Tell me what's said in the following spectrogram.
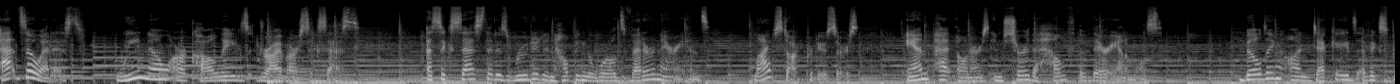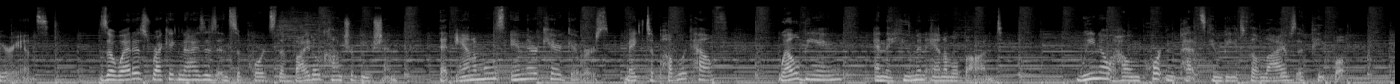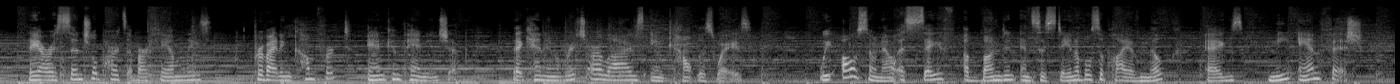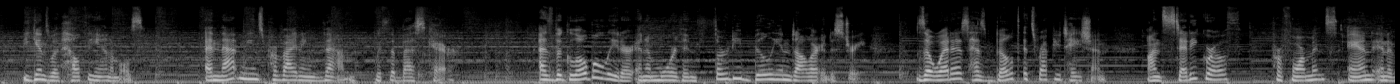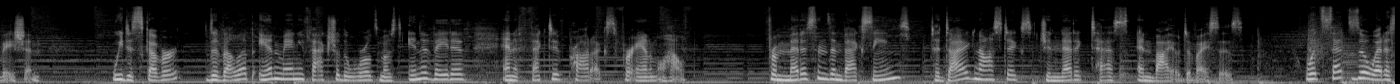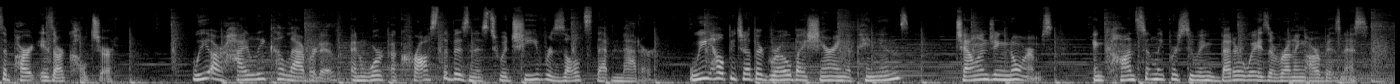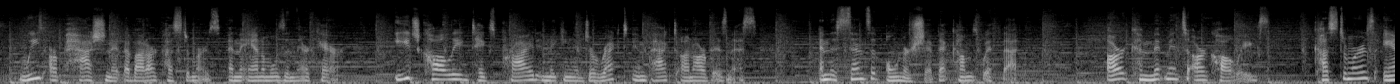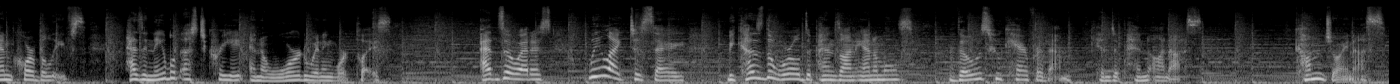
At Zoetis, we know our colleagues drive our success. A success that is rooted in helping the world's veterinarians, livestock producers, and pet owners ensure the health of their animals. Building on decades of experience, Zoetis recognizes and supports the vital contribution that animals and their caregivers make to public health, well being, and the human animal bond. We know how important pets can be to the lives of people. They are essential parts of our families, providing comfort and companionship that can enrich our lives in countless ways. We also know a safe, abundant, and sustainable supply of milk, eggs, meat, and fish begins with healthy animals, and that means providing them with the best care. As the global leader in a more than $30 billion industry, Zoetis has built its reputation on steady growth, performance, and innovation. We discover, develop, and manufacture the world's most innovative and effective products for animal health. From medicines and vaccines to diagnostics, genetic tests, and biodevices. What sets Zoetis apart is our culture. We are highly collaborative and work across the business to achieve results that matter. We help each other grow by sharing opinions, challenging norms, and constantly pursuing better ways of running our business. We are passionate about our customers and the animals in their care. Each colleague takes pride in making a direct impact on our business and the sense of ownership that comes with that. Our commitment to our colleagues, customers, and core beliefs has enabled us to create an award winning workplace. At Zoetis, we like to say, because the world depends on animals, those who care for them can depend on us. Come join us.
